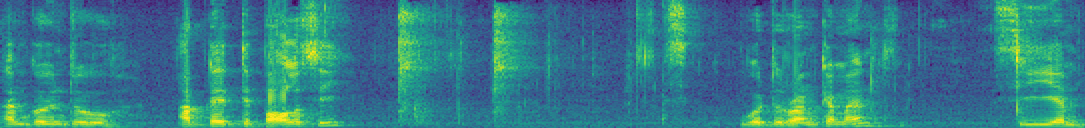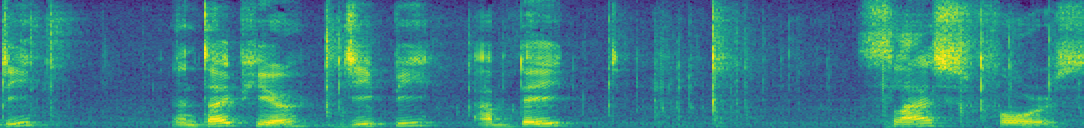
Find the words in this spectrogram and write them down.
I'm going to update the policy. Go to run command cmd and type here gp update slash force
